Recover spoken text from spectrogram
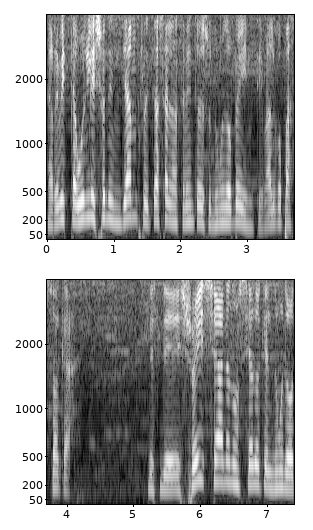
La revista Weekly Shonen Jump retrasa el lanzamiento de su número 20. Algo pasó acá. Desde Shueisha han anunciado que el número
